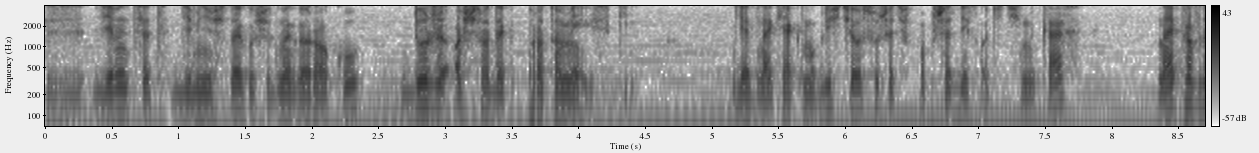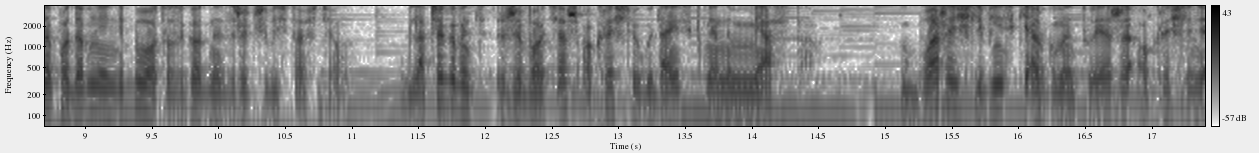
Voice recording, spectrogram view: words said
z 997 roku duży ośrodek protomiejski. Jednak jak mogliście usłyszeć w poprzednich odcinkach, najprawdopodobniej nie było to zgodne z rzeczywistością. Dlaczego więc żywociarz określił Gdańsk mianem miasta? Błażej Śliwiński argumentuje, że określenie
